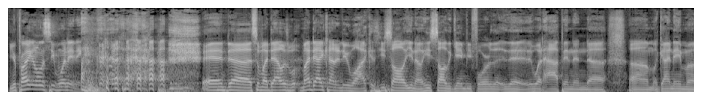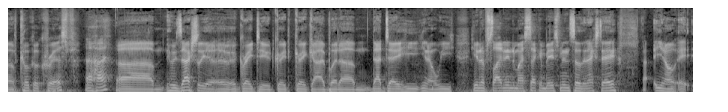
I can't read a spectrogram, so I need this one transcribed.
You're probably gonna only see one inning, and uh, so my dad was. My dad kind of knew why because he saw, you know, he saw the game before the, the what happened, and uh, um, a guy named uh, Coco Crisp, uh huh. um, who's actually a, a great dude, great great guy. But um, that day, he you know we he ended up sliding into my second baseman. So the next day, uh, you know, it,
